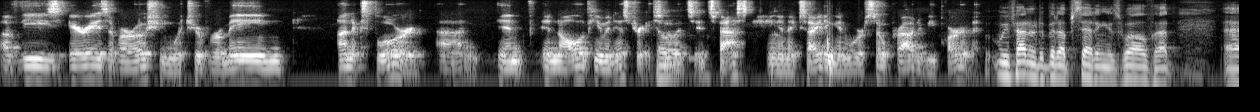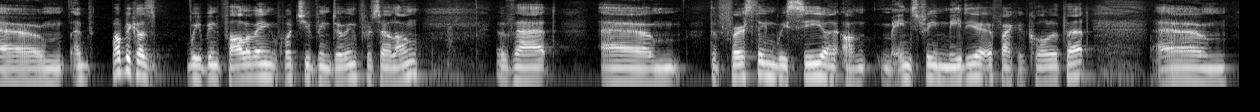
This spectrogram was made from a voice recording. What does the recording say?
of these areas of our ocean which have remained unexplored uh, in in all of human history. So it's it's fascinating and exciting, and we're so proud to be part of it. we found it a bit upsetting as well that, um, and probably because we've been following what you've been doing for so long, that um, the first thing we see on, on mainstream media, if I could call it that, um,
